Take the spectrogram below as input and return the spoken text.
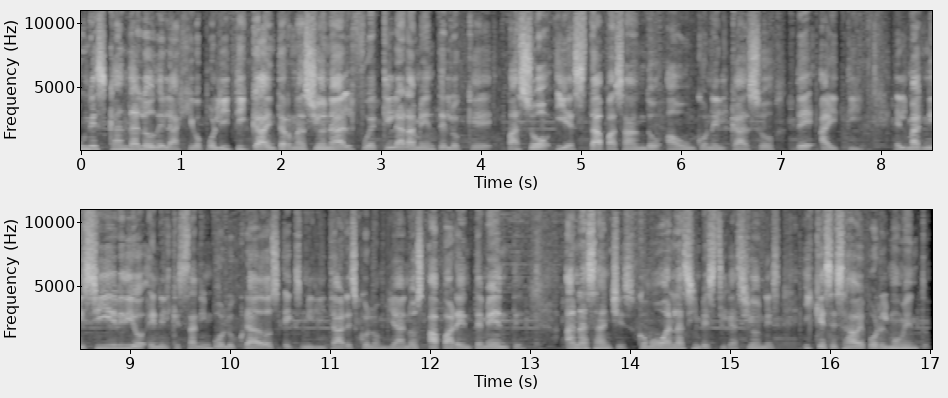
Un escándalo de la geopolítica internacional fue claramente lo que pasó y está pasando aún con el caso de Haití. El magnicidio en el que están involucrados exmilitares colombianos aparentemente. Ana Sánchez, ¿cómo van las investigaciones y qué se sabe por el momento?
